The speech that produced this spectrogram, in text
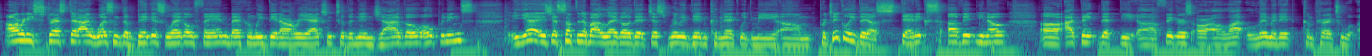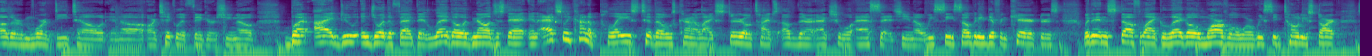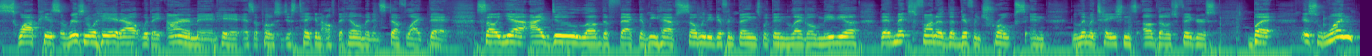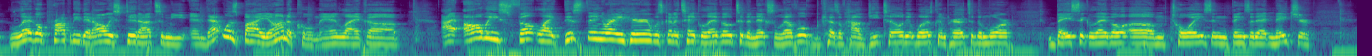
already stressed that I wasn't the biggest Lego fan back when we did our reaction to the Ninjago openings. Yeah, it's just something about Lego that just really didn't connect with me, um, particularly the aesthetics of it, you know. Uh, I think that the uh, figures are a lot limited compared to other more detailed and uh, articulate figures, you know. But I do enjoy the fact that Lego acknowledges that and actually kind of plays to those kind of like stereotypes of their actual assets, you know. We see so many different characters characters within stuff like Lego Marvel, where we see Tony Stark swap his original head out with a Iron Man head as opposed to just taking off the helmet and stuff like that. So yeah, I do love the fact that we have so many different things within Lego media that makes fun of the different tropes and limitations of those figures. But it's one Lego property that always stood out to me, and that was Bionicle, man. Like, uh, I always felt like this thing right here was going to take Lego to the next level because of how detailed it was compared to the more basic Lego um, toys and things of that nature.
